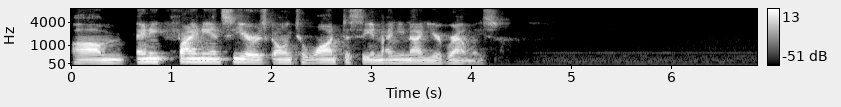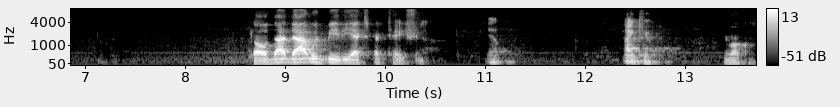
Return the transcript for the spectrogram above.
um, any financier is going to want to see a 99-year ground lease. So that, that would be the expectation. Yep. Thank you. You're welcome.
